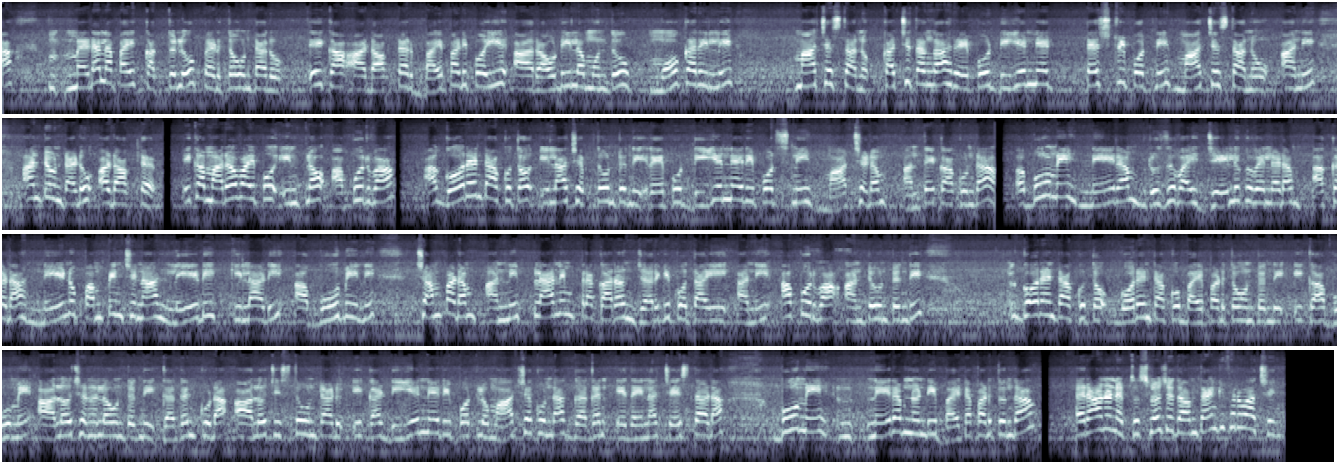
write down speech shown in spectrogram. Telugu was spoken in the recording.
మెడలపై కత్తులు పెడుతూ ఉంటారు. ఇక ఆ డాక్టర్ భయపడిపోయి ఆ రౌడీల ముందు మోకరిల్లి మార్చేస్తాను. ఖచ్చితంగా రేపు డిఎన్ఏ టెస్ట్ రిపోర్ట్ని మార్చేస్తాను అని అంటుంటాడు ఆ డాక్టర్. ఇక మరోవైపు ఇంట్లో అపూర్వ ఆ గోరెంటాకుతో ఇలా చెప్తూ ఉంటుంది. రేపు డిఎన్ఏ రిపోర్ట్స్ని మార్చడం అంతేకాకుండా భూమి నేరం రుజువై జైలుకు వెళ్ళడం అక్కడ నేను పంపించిన లేడీ కిలాడి ఆ భూమిని చంపడం అన్ని ప్లానింగ్ ప్రకారం జరిగిపోతాయి అని అపూర్వ అంటూ ఉంటుంది. గోరెంటాకుతో గోరెంటాకు భయపడుతూ ఉంటుంది. ఇక భూమి ఆలోచనలో ఉంటుంది. గగన్ కూడా ఆలోచిస్తూ ఉంటాడు. ఇక డిఎన్ఏ రిపోర్ట్లు మార్చకుండా గగన్ ఏదైనా చేస్తాడా? భూమి నేరం నుండి బయటపడుతుందా? రాను నెప్సెస్లో చూద్దాం. Thank you for watching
